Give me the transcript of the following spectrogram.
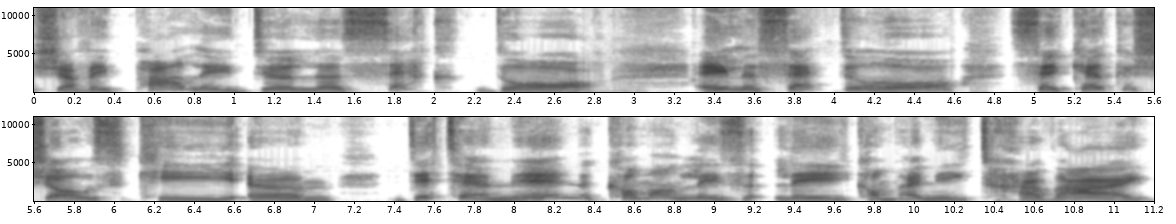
j'avais parlé de le cercle d'or. Et le cercle d'or, c'est quelque chose qui euh, détermine comment les, les compagnies travaillent.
